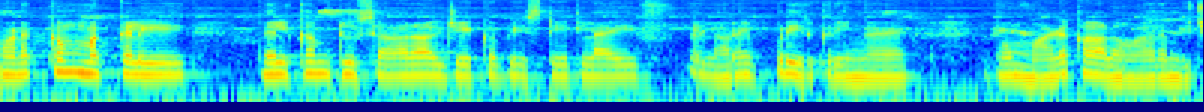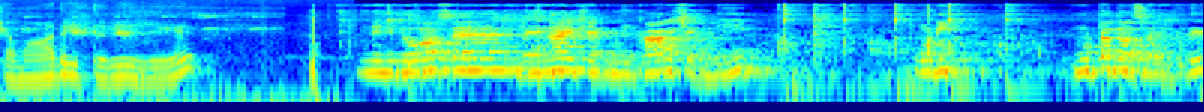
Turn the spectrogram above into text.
வணக்கம் மக்களே. Welcome to Saral Jacob estate life எல்லாரும் எப்படி இருக்கிறீங்க? இப்போ மழைக்காலம் ஆரம்பித்த மாதிரி தெரியுது. இன்னைக்கு தோசை வெங்காய சட்னி கார சட்னி பொடி முட்டை தோசை இருக்குது.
